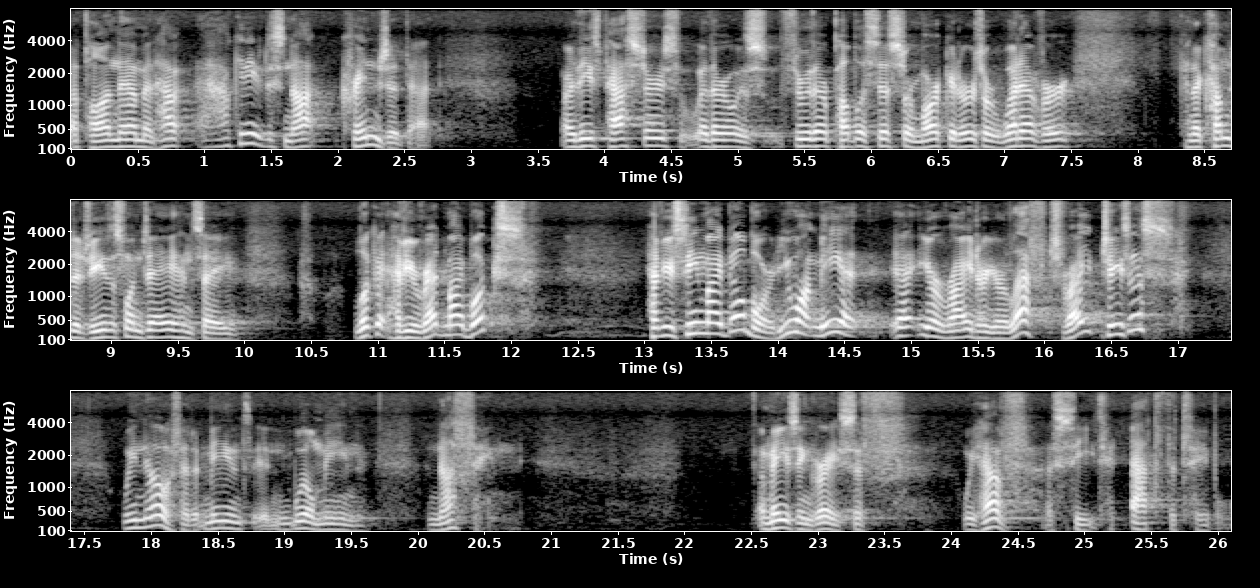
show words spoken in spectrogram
upon them? And how, how can you just not cringe at that? Are these pastors, whether it was through their publicists or marketers or whatever, going to come to Jesus one day and say, Look at, have you read my books? Have you seen my billboard? You want me at, at, your right or your left, right, Jesus? We know that it means it will mean nothing. Amazing grace if we have a seat at the table.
